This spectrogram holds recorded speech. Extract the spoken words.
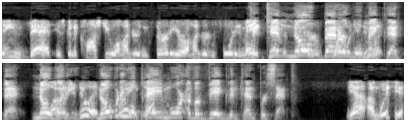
same bet is going to cost you 130 or 140 to make, Tim, no better why would you will make it? that bet. Nobody. you do it? Nobody Right, will pay exactly. more of a vig than 10%. Yeah, I'm with you.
